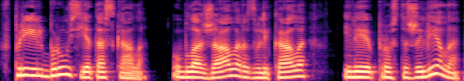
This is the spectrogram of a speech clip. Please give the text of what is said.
в приэльбрусье таскала, ублажала, развлекала или просто жалела.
